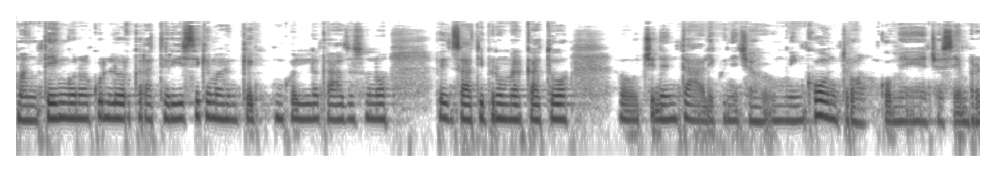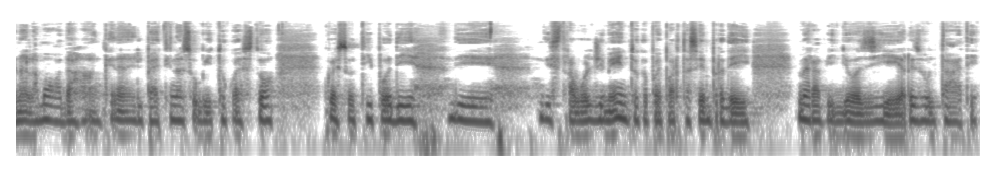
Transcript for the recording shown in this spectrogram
mantengono alcune loro caratteristiche ma anche in quel caso sono pensati per un mercato occidentali, quindi c'è un incontro come c'è sempre nella moda, anche il pettine ha subito questo, questo tipo di, di di stravolgimento che poi porta sempre dei meravigliosi risultati.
